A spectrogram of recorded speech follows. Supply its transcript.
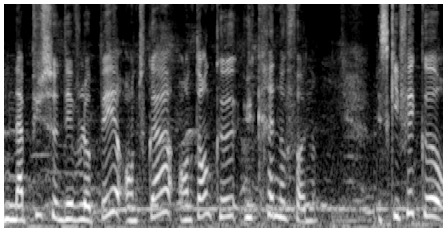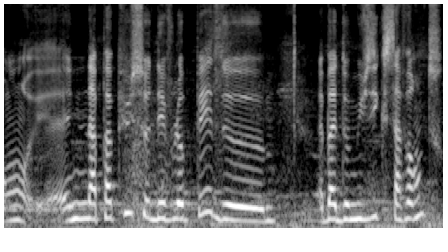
n'a pu se développer, en tout cas en tant qu'ukrainophone. Ce qui fait qu'elle n'a pas pu se développer de, eh ben, de musique savante,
